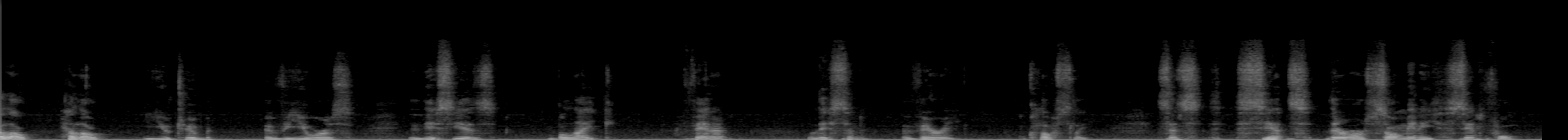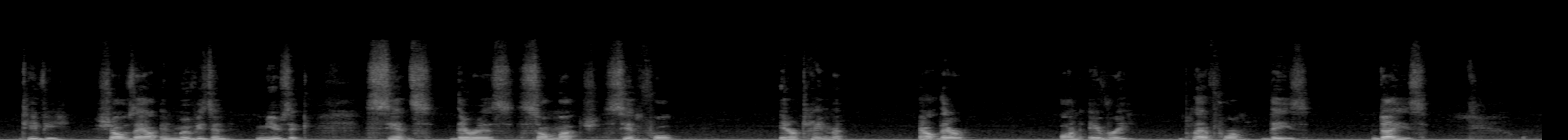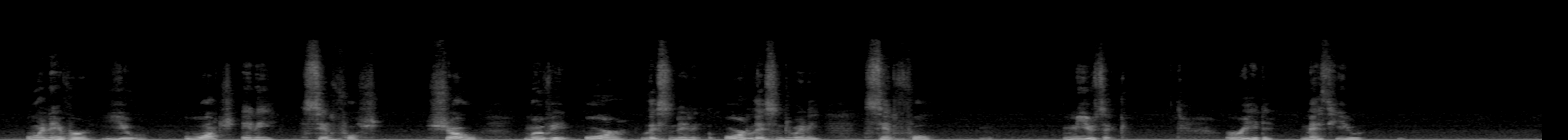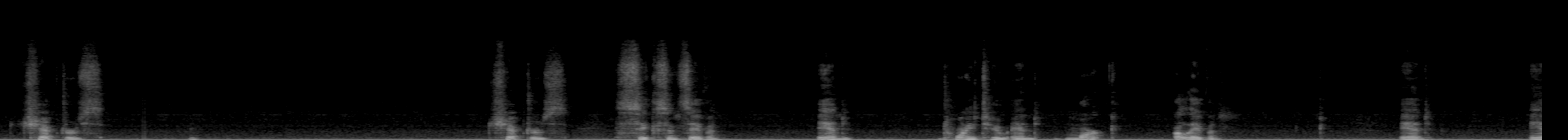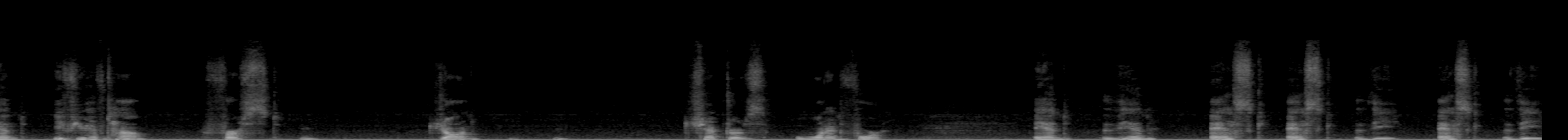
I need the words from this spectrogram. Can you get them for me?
Hello, hello, YouTube viewers. This is Blake Fannin. Listen very closely. Since since there are so many sinful TV shows out and movies and music, since there is so much sinful entertainment out there on every platform these days, whenever you watch any sinful sh- show, movie, or listen to any, or listen to any sinful music, read Matthew chapters chapters 6 and 7 and 22 and Mark 11 and and if you have time first John chapters 1 and 4 and then ask ask the ask the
